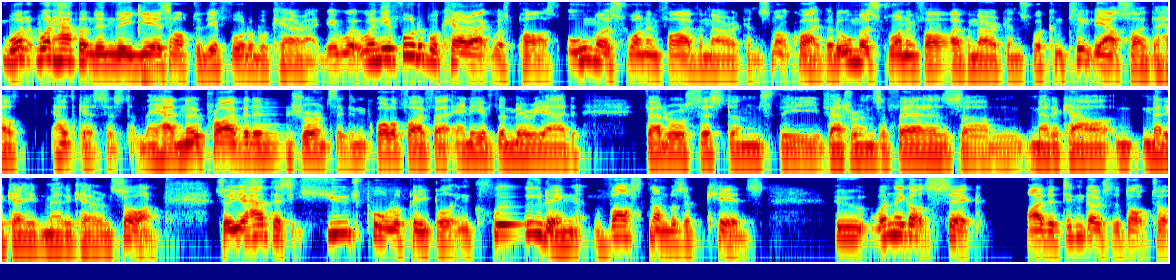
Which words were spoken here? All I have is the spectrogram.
What what happened in the years after the Affordable Care Act? It, when the Affordable Care Act was passed, almost one in five Americans, not quite, but almost one in five Americans were completely outside the health healthcare system. They had no private insurance. They didn't qualify for any of the myriad federal systems, the Veterans Affairs, um, Medi-Cal, Medicaid, Medicare, and so on. So you had this huge pool of people, including vast numbers of kids, who, when they got sick, either didn't go to the doctor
